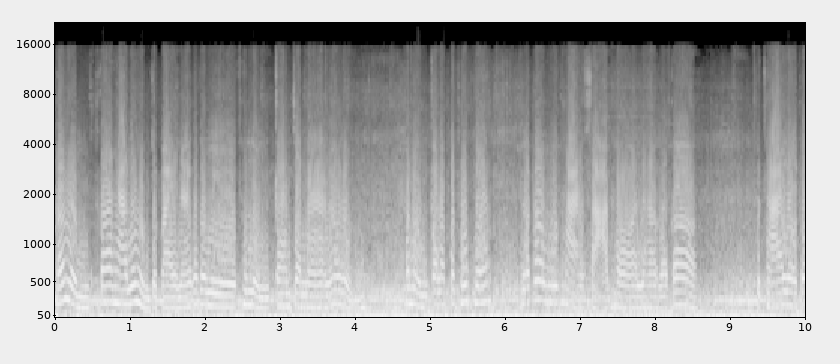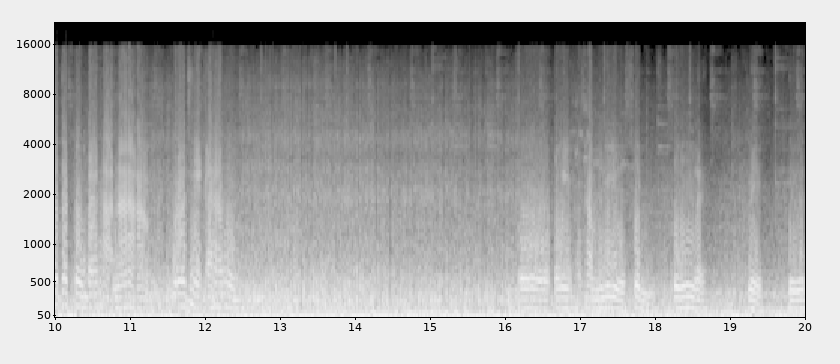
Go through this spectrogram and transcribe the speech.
ครับผมก็ทางที่ผมจะไปนะ ก็จะมีถนนกาญจนานะครับผมถนนกรปทุกนะ แล้วก็มีผ่านสาทรนะครับ แล้วก็สุดท้ายเลยก็จะตรงไปผ่านหน้าโรเทคนะครับผมโอ้ตรงนี้เขาทำนี่อยู่ฝุ่นฟุ้งเลยนี่พื้น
